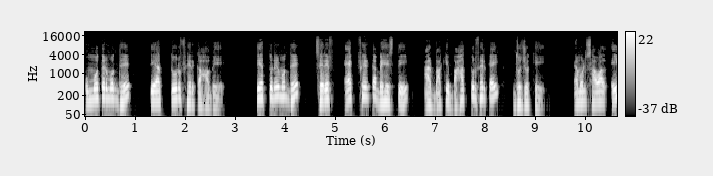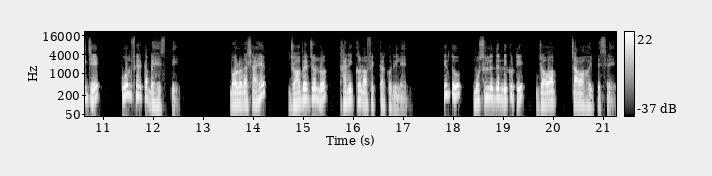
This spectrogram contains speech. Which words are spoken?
উম্মতের মধ্যে তিয়াত্তর ফেরকা হবে। তিয়াত্তরের মধ্যে সেরেফ এক ফেরকা বেহেস্তি আর বাকি বাহাত্তর ফেরকাই দুজকি। এমন সওয়াল এই যে, কোন ফেরকা বেহেস্তি মৌলানা সাহেব জবাবের জন্য খানিকক্ষণ অপেক্ষা করিলেন। কিন্তু মুসল্লিদের নিকটই জবাব চাওয়া হইতেছে।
